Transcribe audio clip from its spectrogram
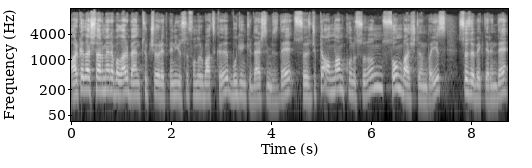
Arkadaşlar merhabalar ben Türkçe öğretmeni Yusuf Onur Batkı. Bugünkü dersimizde sözcükte anlam konusunun son başlığındayız. Söz öbeklerinde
